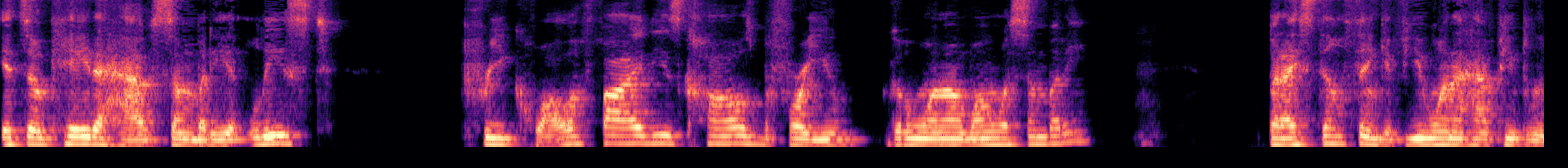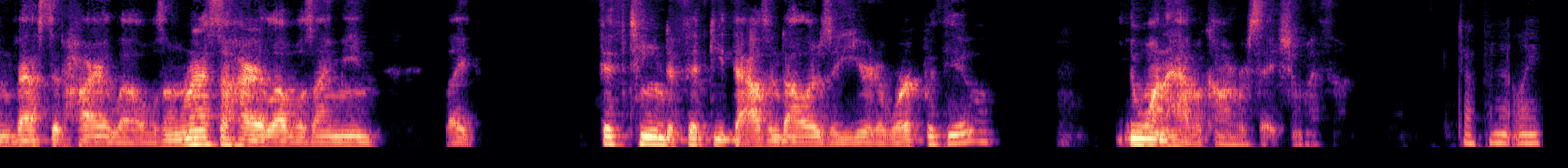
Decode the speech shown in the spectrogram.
it's okay to have somebody at least pre-qualify these calls before you go one-on-one with somebody. But I still think if you want to have people invest at higher levels, and when I say higher levels, I mean fifteen to fifty thousand dollars a year to work with you, you want to have a conversation with them. Definitely.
